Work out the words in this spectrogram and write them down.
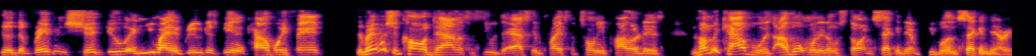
the the Ravens should do, and you might agree with this being a Cowboy fan. The Ravens should call Dallas and see what the asking price for Tony Pollard is. If I'm the Cowboys, I want one of those starting secondary people in secondary.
